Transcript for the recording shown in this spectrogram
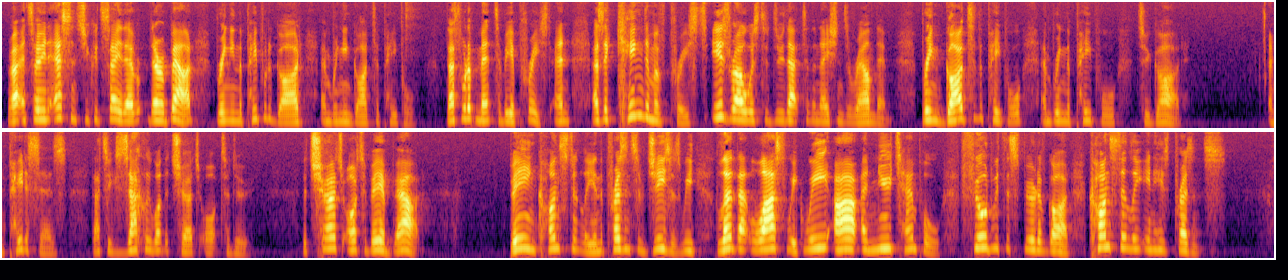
Right? And so, in essence, you could say they're, they're about bringing the people to God and bringing God to people. That's what it meant to be a priest. And as a kingdom of priests, Israel was to do that to the nations around them bring God to the people and bring the people to God. And Peter says that's exactly what the church ought to do. The church ought to be about being constantly in the presence of Jesus. We learnt that last week. We are a new temple filled with the Spirit of God, constantly in His presence.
